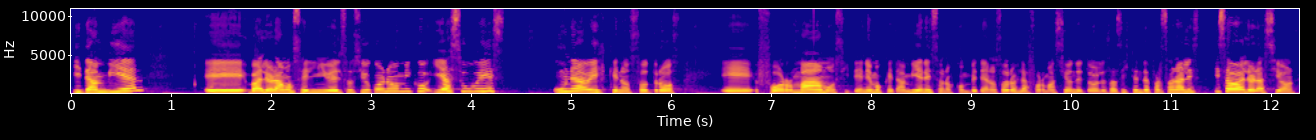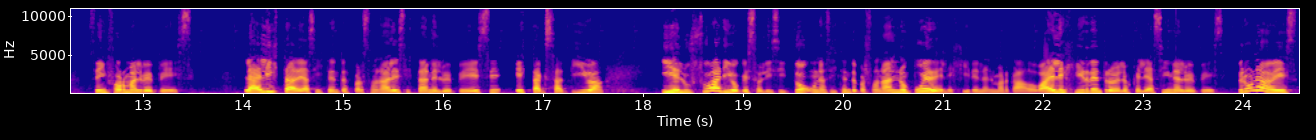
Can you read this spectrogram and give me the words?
y también eh, valoramos el nivel socioeconómico y a su vez, una vez que nosotros eh, formamos y tenemos que también eso nos compete a nosotros, la formación de todos los asistentes personales, esa valoración se informa al BPS. La lista de asistentes personales está en el BPS, es taxativa y el usuario que solicitó un asistente personal no puede elegir en el mercado, va a elegir dentro de los que le asigna el BPS. Pero una vez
